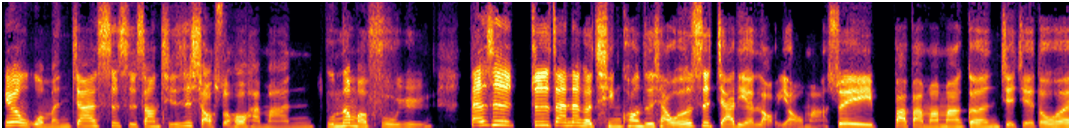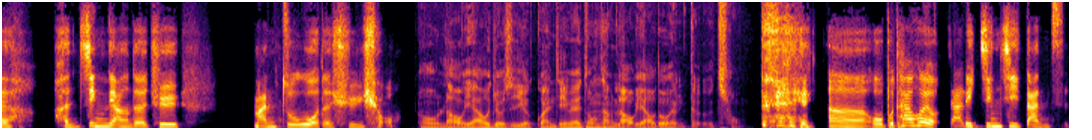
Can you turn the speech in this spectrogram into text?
因为我们家事实上其实是小时候还蛮不那么富裕，但是就是在那个情况之下，我又是家里的老幺嘛，所以爸爸妈妈跟姐姐都会很尽量的去满足我的需求。哦，老幺就是一个关键，因为通常老幺都很得宠。对，呃，我不太会有家里经济担子，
